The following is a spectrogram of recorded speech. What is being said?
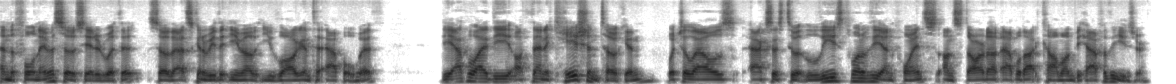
and the full name associated with it. So that's going to be the email that you log into Apple with. The Apple ID authentication token, which allows access to at least one of the endpoints on star.apple.com on behalf of the user.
